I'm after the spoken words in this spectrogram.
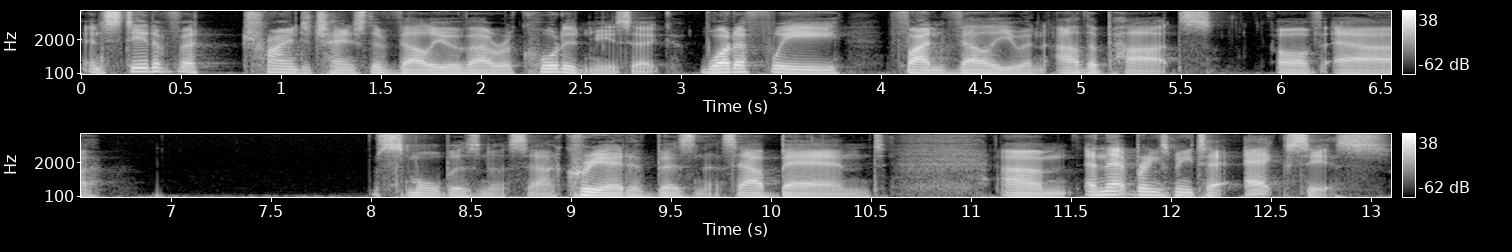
instead of uh, trying to change the value of our recorded music, what if we find value in other parts of our small business, our creative business, our band? Um, and that brings me to access.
